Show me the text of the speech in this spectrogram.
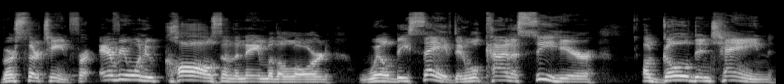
Verse 13, for everyone who calls on the name of the Lord will be saved. And we'll kind of see here a golden chain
